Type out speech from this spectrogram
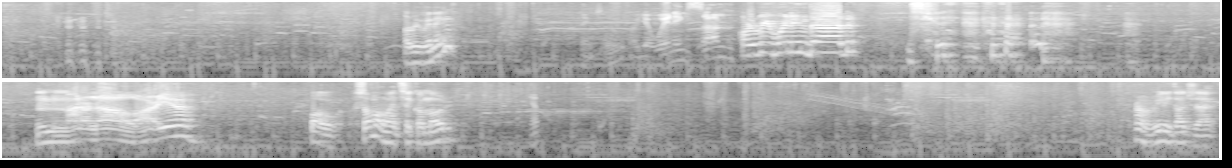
Are we winning? Winning, son? Are we winning, Dad? Just kidding. Hmm, I don't know. Are you? Whoa! Someone went sicko mode. Yep. Bro, really dodged that.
